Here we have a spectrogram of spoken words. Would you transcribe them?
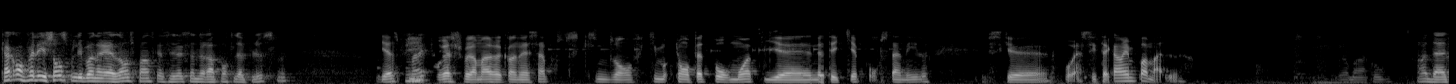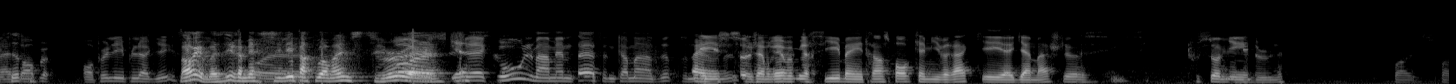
quand on fait les choses pour les bonnes raisons, je pense que c'est là que ça nous rapporte le plus. là. Yes, puis Ouais. pour vrai, je suis vraiment reconnaissant pour tout ce qu'ils nous ont, qu'ils ont fait pour moi puis euh, notre équipe pour cette année là. Parce que ouais, c'était quand même pas mal. là. Vraiment cool. Ah, Ben, that's it. ça, on, peut, on peut les plugger. Ah oui, c'est vas-y, remercie-les euh, par toi-même si tu C'est veux. pas euh. cool, mais en même temps, c'est une commandite. c'est une Ben, c'est j'aimerais remercier ben, Transport Camivrac et euh, Gamache. Là. C'est- c'est- Tout ça vient d'eux. là. Super, super.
